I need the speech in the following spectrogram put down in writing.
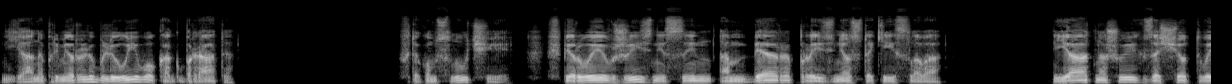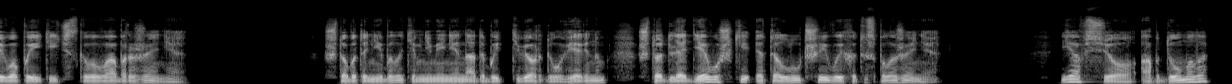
Я, например, люблю его как брата. В таком случае впервые в жизни сын Амбера произнес такие слова. «Я отношу их за счет твоего поэтического воображения». Что бы то ни было, тем не менее, надо быть твердо уверенным, что для девушки это лучший выход из положения. Я все обдумала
